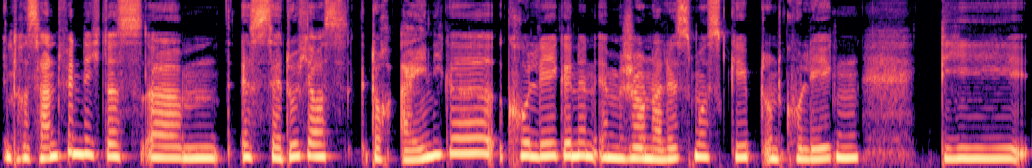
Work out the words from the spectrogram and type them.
Interessant finde ich, dass ähm, es ja durchaus doch einige Kolleginnen im Journalismus gibt und Kollegen, die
